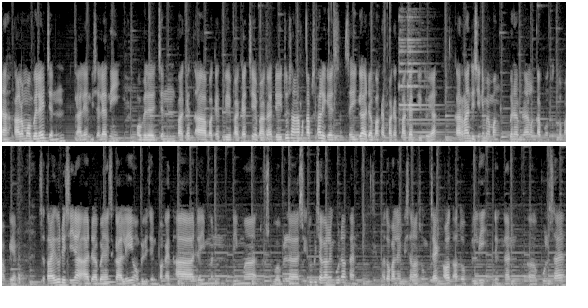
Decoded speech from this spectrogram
Nah, kalau Mobile Legend, kalian bisa lihat nih, Mobile Legend paket A, paket B, paket C, paket D itu sangat lengkap sekali guys. Sehingga ada paket-paket-paket gitu ya. Karena di sini memang benar-benar lengkap untuk top up game. Setelah itu di sini ada banyak sekali Mobile Legend paket A, Diamond 5, terus 12 itu bisa kalian gunakan. Atau kalian bisa langsung check out atau beli dengan uh, pulsa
